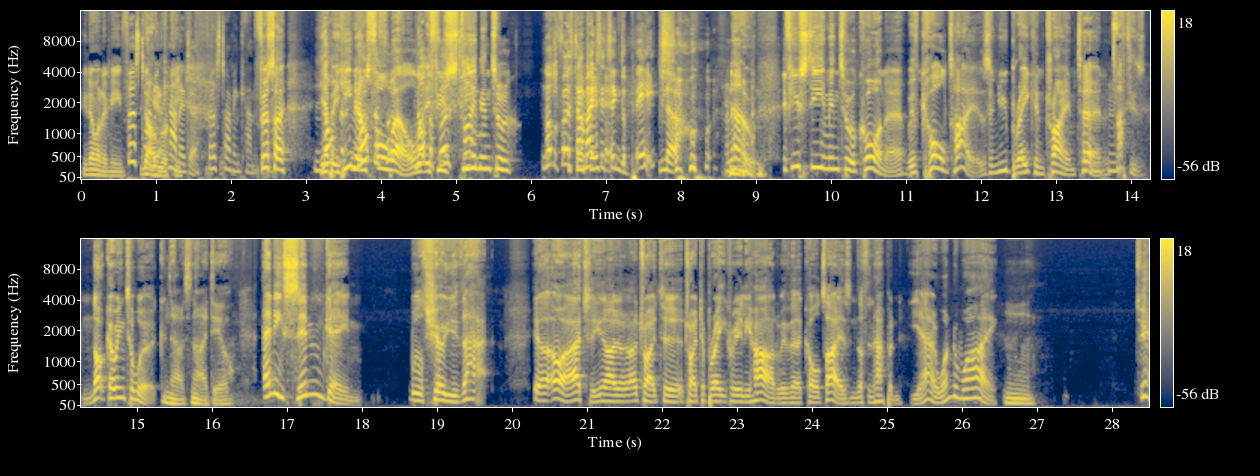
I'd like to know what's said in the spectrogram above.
you know what I mean. First Not time a in rookie. Canada. First time in Canada. First time, yeah, Not but he the- knows full fir- well that if you steam time. into a Not the first time exiting the pit. No. no, if you steam into a corner with cold tires and you brake and try and turn, Mm-hmm. that is not going to work. no, it's not ideal. Any sim game will show you that. You know, oh, actually, you know, I, I tried to tried to brake really hard with uh, cold tires and nothing happened. Yeah, I wonder why. Mm. Too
